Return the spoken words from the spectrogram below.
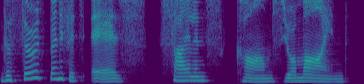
The third benefit is silence calms your mind.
